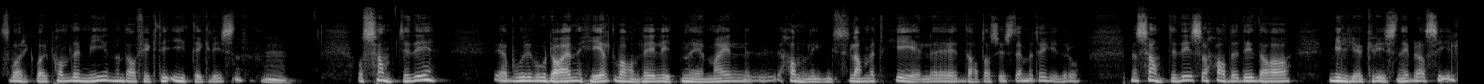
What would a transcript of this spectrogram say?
Så var det ikke bare pandemi, men da fikk de IT-krisen. Og samtidig, hvor, hvor da en helt vanlig liten e-mail handlingslammet hele datasystemet til Hydro. Men samtidig så hadde de da miljøkrisen i Brasil.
